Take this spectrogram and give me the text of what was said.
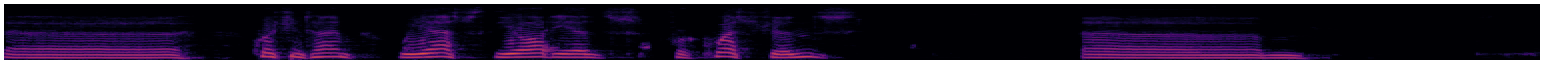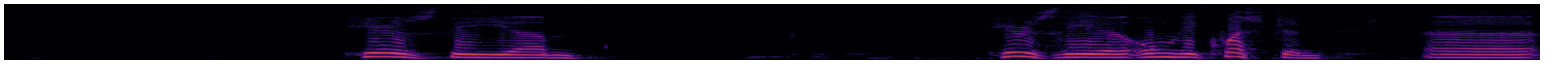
Uh, question time. We ask the audience for questions. Um, here's the um, here's the uh, only question. Uh,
